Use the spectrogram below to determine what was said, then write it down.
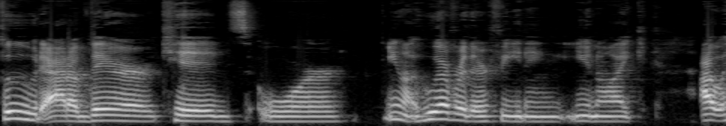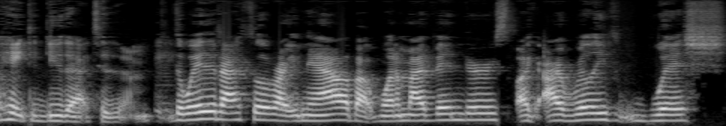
food out of their kids or, you know, whoever they're feeding, you know, like, I would hate to do that to them. The way that I feel right now about one of my vendors, like, I really wish,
